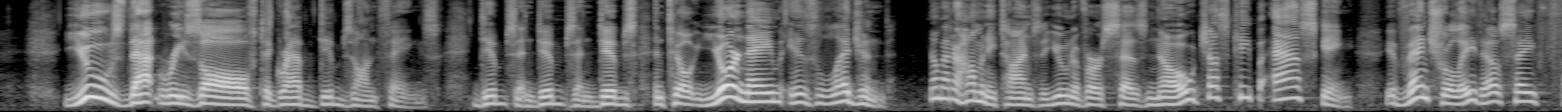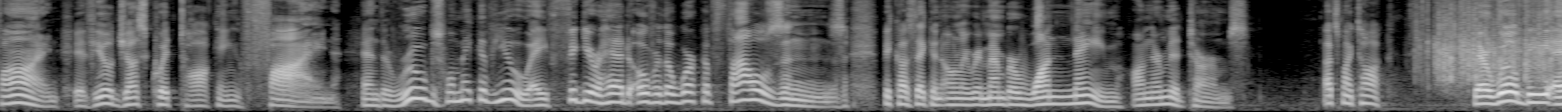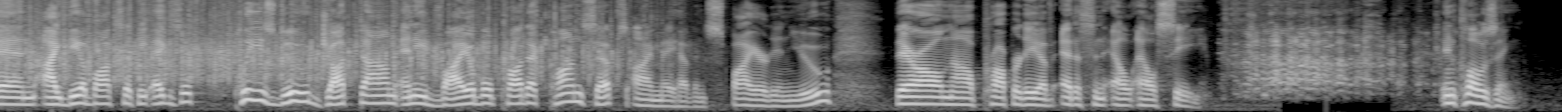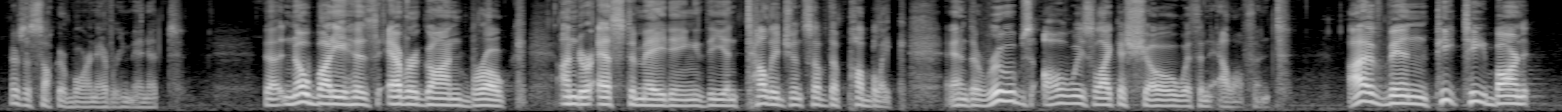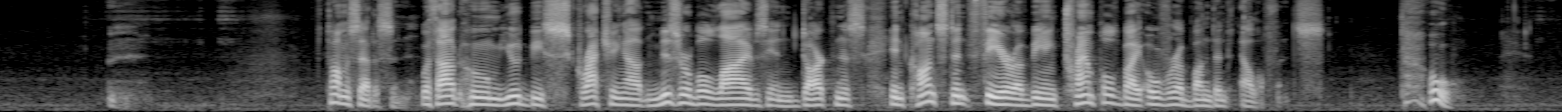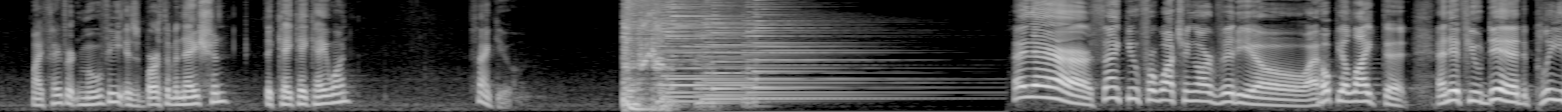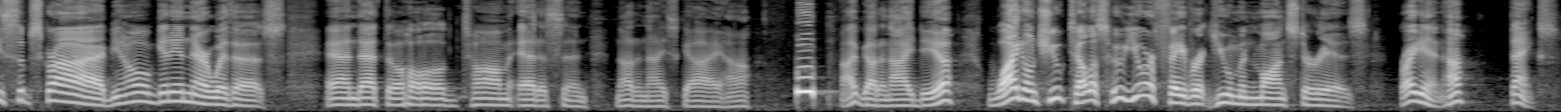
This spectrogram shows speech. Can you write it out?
Use that resolve to grab dibs on things. Dibs and dibs and dibs until your name is legend. No matter how many times the universe says no, just keep asking. Eventually, they'll say, Fine. If you'll just quit talking, fine and the rubes will make of you a figurehead over the work of thousands because they can only remember one name on their midterms. That's my talk. There will be an idea box at the exit. Please do jot down any viable product concepts I may have inspired in you. They're all now property of Edison LLC. In closing, there's a sucker born every minute that nobody has ever gone broke underestimating the intelligence of the public. And the Rubes always like a show with an elephant. I've been P.T. Barnum. Thomas Edison, without whom you'd be scratching out miserable lives in darkness, in constant fear of being trampled by overabundant elephants. Oh, my favorite movie is Birth of a Nation, the KKK one. Thank you. Hey there! Thank you for watching our video. I hope you liked it. And if you did, please subscribe. You know, get in there with us. And that old Tom Edison, not a nice guy, huh? Boop! I've got an idea. Why don't you tell us who your favorite human monster is? Write in, huh? Thanks.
